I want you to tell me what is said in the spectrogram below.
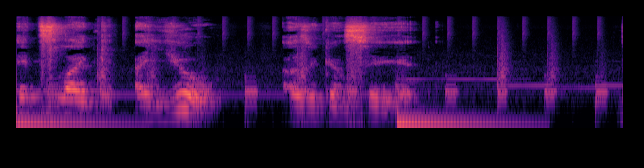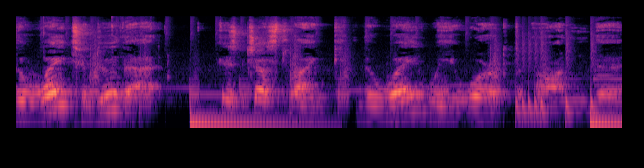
it's like a U as you can see to do that is just like the way we worked on the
